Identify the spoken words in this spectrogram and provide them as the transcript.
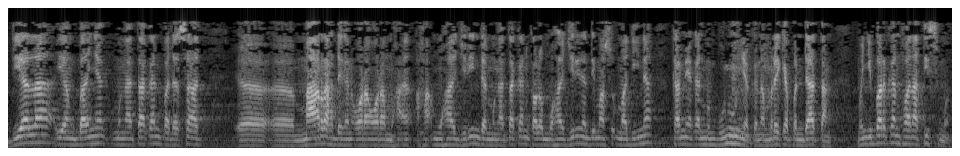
Dialah yang banyak mengatakan pada saat e, e, marah dengan orang-orang muhajirin dan mengatakan kalau muhajirin nanti masuk Madinah kami akan membunuhnya karena mereka pendatang. Menyebarkan fanatisme.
